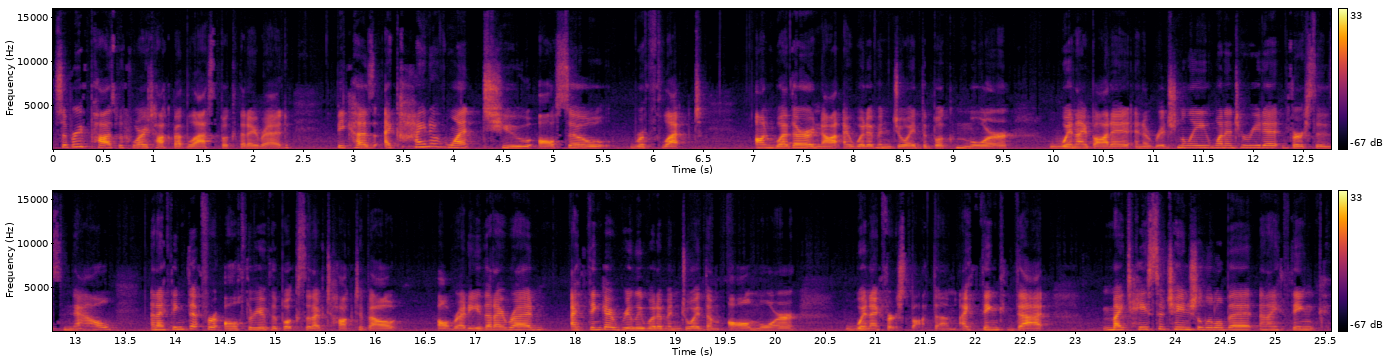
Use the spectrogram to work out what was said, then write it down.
So brief pause before I talk about the last book that I read because I kind of want to also reflect on whether or not I would have enjoyed the book more when I bought it and originally wanted to read it versus now. And I think that for all three of the books that I've talked about already that I read, I think I really would have enjoyed them all more when I first bought them. I think that my tastes have changed a little bit and I think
